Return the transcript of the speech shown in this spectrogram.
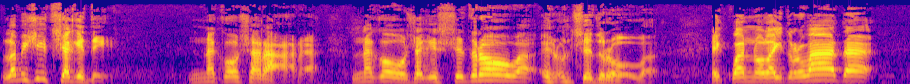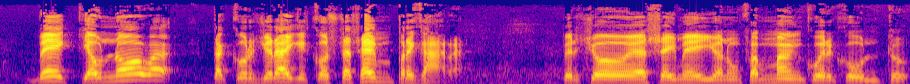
L'amicizia che è? Una cosa rara, una cosa che si trova e non si trova. E quando l'hai trovata, vecchia o nuova, ti accorgerai che costa sempre cara. Perciò è assai meglio non fa manco il conto.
